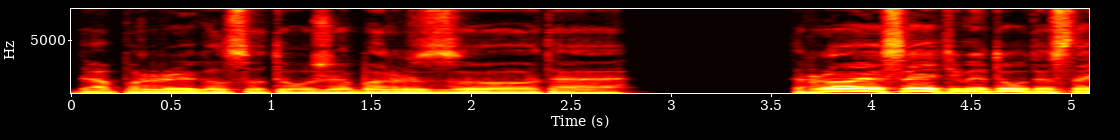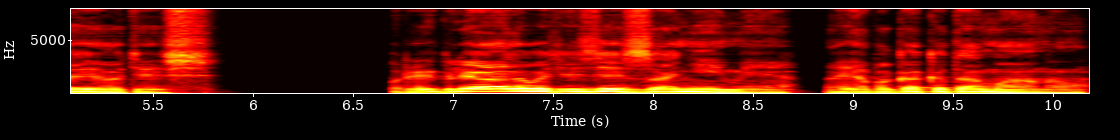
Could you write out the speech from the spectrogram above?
Допрыгался ты уже, борзота. Трое с этими тут остаетесь. Приглядывайте здесь за ними, а я пока к атаману».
